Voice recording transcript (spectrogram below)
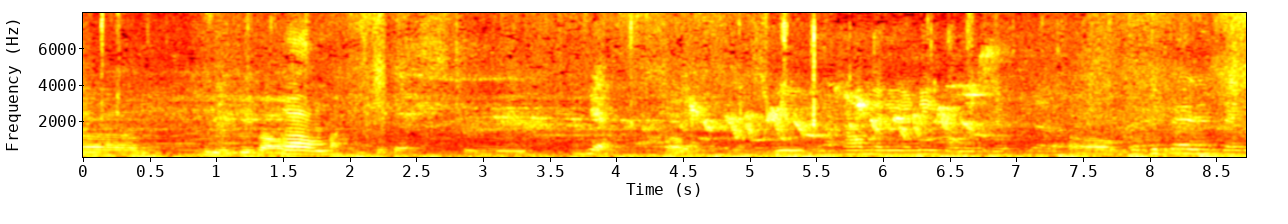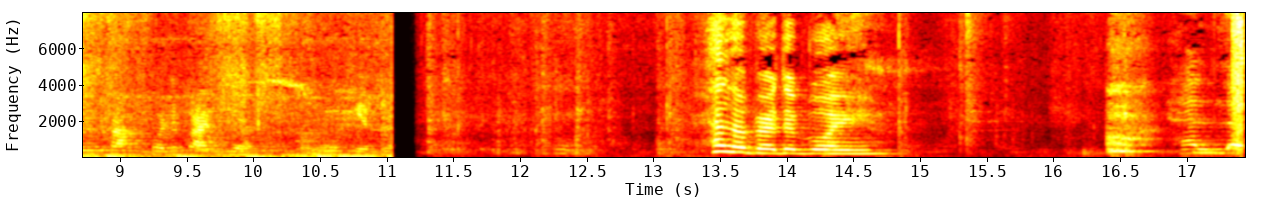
um, do you give out Wow. parking tickets to, Yes. oh, You, how many you need? Or is it, uh, oh, if the parents they will come for the party. Yes. We'll give Hello, birthday boy. Hello.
